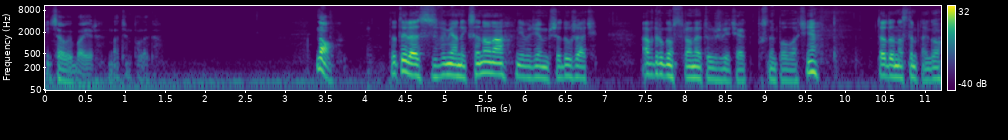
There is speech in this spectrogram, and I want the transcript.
I cały bajer na tym polega. No, to tyle z wymiany Xenona. Nie będziemy przedłużać. A w drugą stronę to już wiecie, jak postępować, nie? To do następnego.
